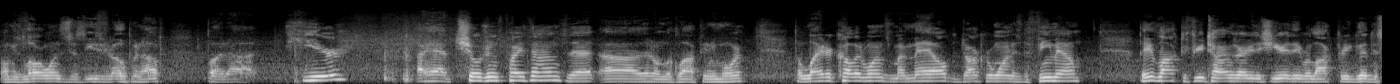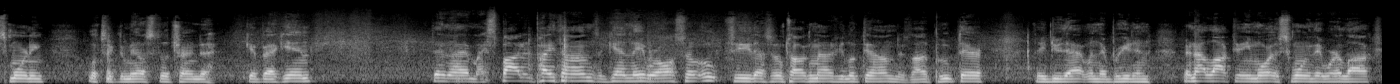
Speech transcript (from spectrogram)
on these lower ones, just easier to open up. But uh, here, I have children's pythons that uh, they don't look locked anymore. The lighter colored one's my male. The darker one is the female. They've locked a few times already this year. They were locked pretty good this morning. Looks like the male's still trying to get back in. Then I have my spotted pythons. Again, they were also, oh, see, that's what I'm talking about. If you look down, there's a lot of poop there. They do that when they're breeding. They're not locked anymore. This morning they were locked.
